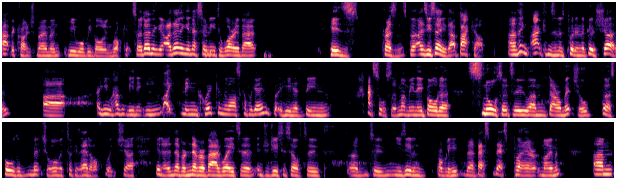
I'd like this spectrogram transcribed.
at the crunch moment, he will be bowling rockets. So I don't think I don't think you necessarily need to worry about his presence. But as you say, that backup, and I think Atkinson has put in a good show. Uh, he hasn't been lightning quick in the last couple of games, but he has been hasslesome. I mean, they bowled a snorter to um, Daryl Mitchell. First ball to Mitchell almost took his head off, which uh, you know never never a bad way to introduce yourself to um, to New Zealand's probably their best best player at the moment. Um,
